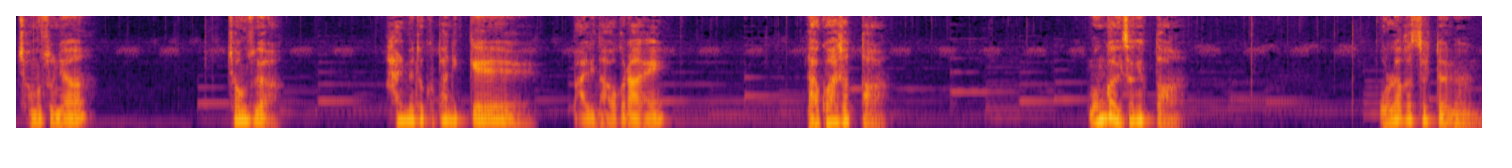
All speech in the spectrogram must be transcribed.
정수냐? 정수야, 할매도 급하니께 빨리 나오거라잉. 라고 하셨다. 뭔가 이상했다. 올라갔을 때는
